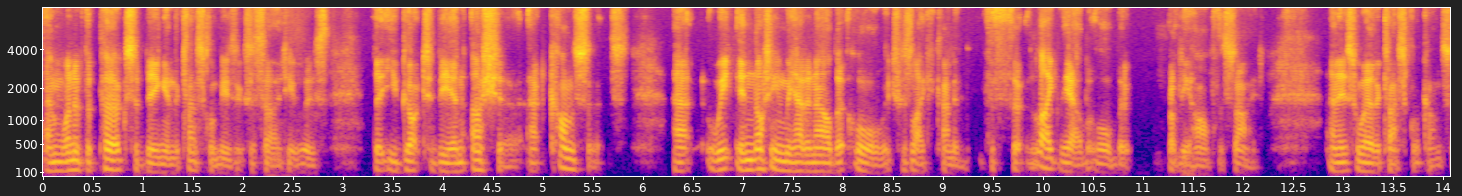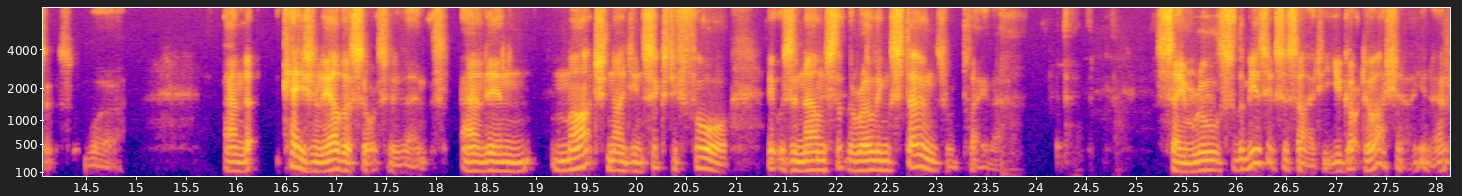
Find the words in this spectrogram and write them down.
And one of the perks of being in the classical music society was that you got to be an usher at concerts. At, we in Nottingham we had an Albert Hall, which was like a kind of the th- like the Albert Hall, but probably half the size, and it's where the classical concerts were, and occasionally other sorts of events. And in March 1964, it was announced that the Rolling Stones would play there. Same rules for the Music Society. You got to usher, you know.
